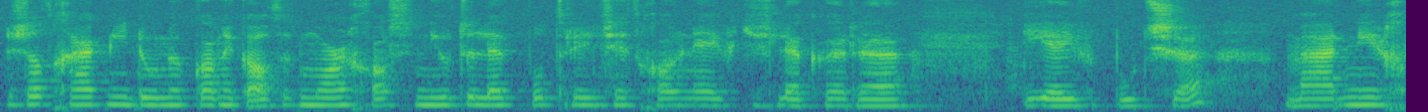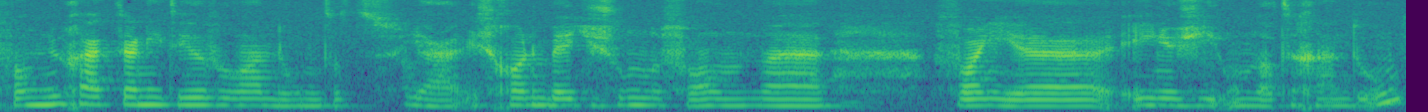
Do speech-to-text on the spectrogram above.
Dus dat ga ik niet doen. Dan kan ik altijd morgen als een nieuw toiletpot erin zit. Gewoon eventjes lekker eh, die even poetsen. Maar in ieder geval, nu ga ik daar niet heel veel aan doen. Want dat ja, is gewoon een beetje zonde van, eh, van je energie om dat te gaan doen.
